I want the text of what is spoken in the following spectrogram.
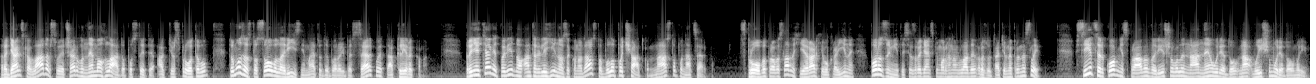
Радянська влада, в свою чергу, не могла допустити актів спротиву, тому застосовувала різні методи боротьби з церквою та кліриками. Прийняття відповідного антирелігійного законодавства було початком наступу на церкву. Спроби православних ієрархів України порозумітися з радянським органом влади результатів не принесли. Всі церковні справи вирішували на, неурядов... на вищому урядовому рівні.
